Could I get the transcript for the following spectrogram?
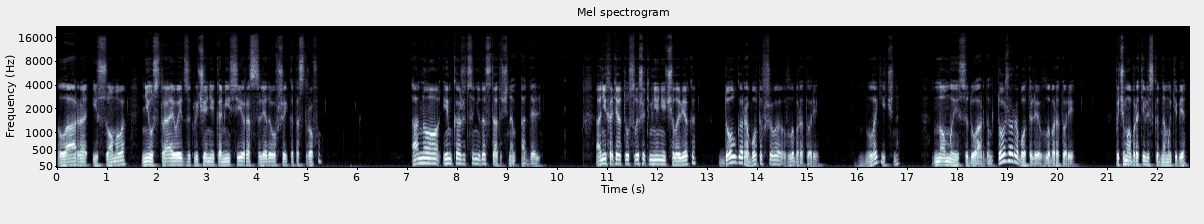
Лара и Сомова не устраивает заключение комиссии, расследовавшей катастрофу? Оно им кажется недостаточным, Адель. Они хотят услышать мнение человека, долго работавшего в лаборатории. Логично. Но мы с Эдуардом тоже работали в лаборатории. Почему обратились к одному тебе?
